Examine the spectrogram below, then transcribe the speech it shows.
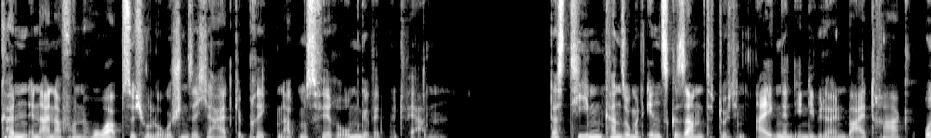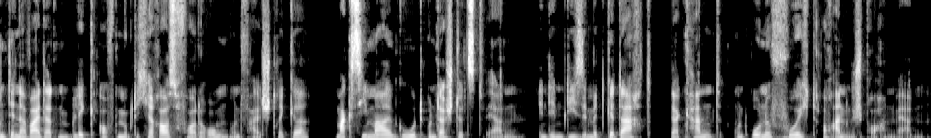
können in einer von hoher psychologischen Sicherheit geprägten Atmosphäre umgewidmet werden. Das Team kann somit insgesamt durch den eigenen individuellen Beitrag und den erweiterten Blick auf mögliche Herausforderungen und Fallstricke maximal gut unterstützt werden, indem diese mitgedacht, erkannt und ohne Furcht auch angesprochen werden.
